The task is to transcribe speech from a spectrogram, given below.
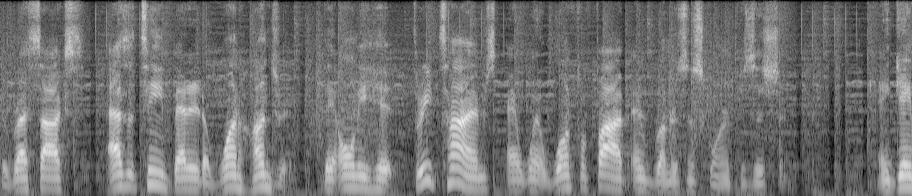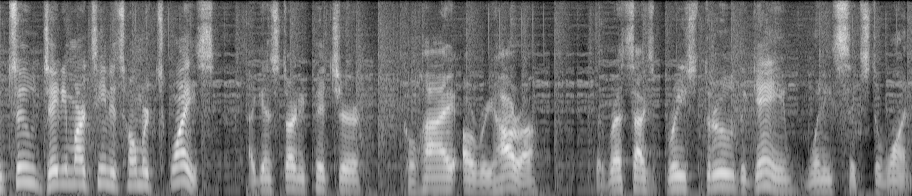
The Red Sox, as a team, batted a 100. They only hit three times and went one for five in runners in scoring position. In game two, JD Martinez homered twice against starting pitcher Kohei Arihara. The Red Sox breezed through the game, winning 6 to 1.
